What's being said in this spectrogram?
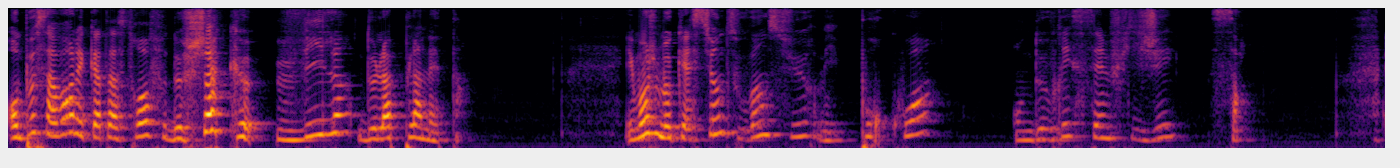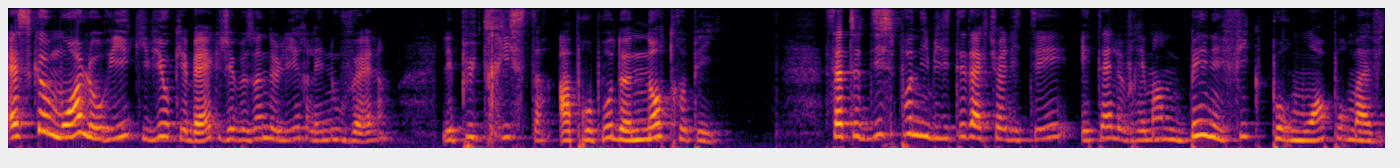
on peut savoir les catastrophes de chaque ville de la planète. Et moi, je me questionne souvent sur, mais pourquoi on devrait s'infliger ça? Est-ce que moi, Laurie, qui vit au Québec, j'ai besoin de lire les nouvelles les plus tristes à propos d'un autre pays? Cette disponibilité d'actualité est-elle vraiment bénéfique pour moi, pour ma vie?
